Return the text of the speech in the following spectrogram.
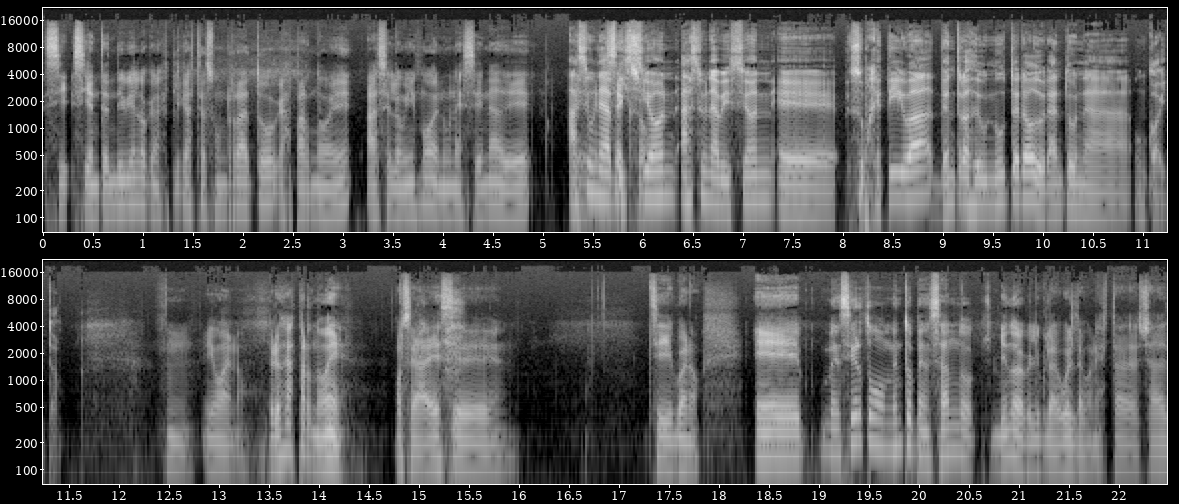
si, si entendí bien lo que me explicaste hace un rato, Gaspar Noé hace lo mismo en una escena de Hace eh, una visión, hace una visión eh, subjetiva dentro de un útero durante una, un coito. Hmm, y bueno, pero es Gaspar Noé. O sea, es... eh, Sí, bueno. Eh, en cierto momento pensando, viendo la película de vuelta con esta ya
